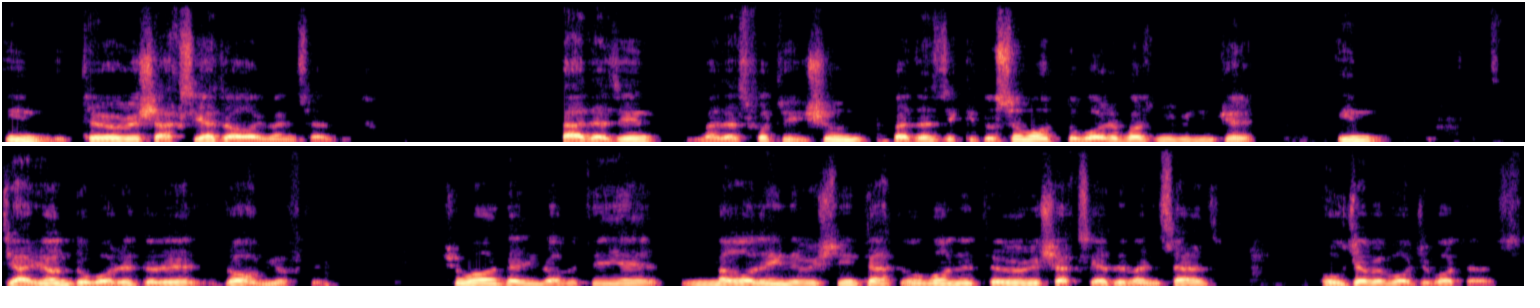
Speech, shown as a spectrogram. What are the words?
این ترور شخصیت آقای منصر بود. بعد از این بعد از فوت ایشون بعد از یکی دو سه ماه دوباره باز می‌بینیم که این جریان دوباره داره راه میافته. شما در این رابطه مقاله نوشتین تحت عنوان ترور شخصیت منسد اوجب واجبات است.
